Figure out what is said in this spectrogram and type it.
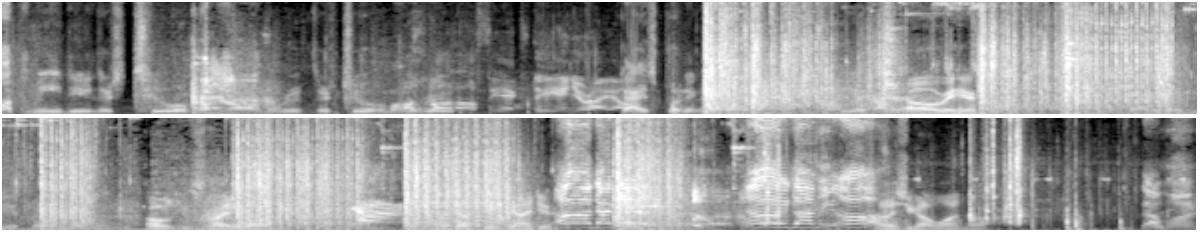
Fuck me, dude. There's two of them now on the roof. There's two of them on the roof. RCXD in your AR. Guy's putting a vehicle. Oh, right here. Trying to get a vehicle. Oh, he's riding. Watch out, Steve, behind you. Oh, I got this! Oh, he got me! Oh! At Oh, least you got one, though. got one.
